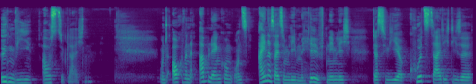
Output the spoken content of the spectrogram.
irgendwie auszugleichen. Und auch wenn Ablenkung uns einerseits im Leben hilft, nämlich dass wir kurzzeitig diese,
